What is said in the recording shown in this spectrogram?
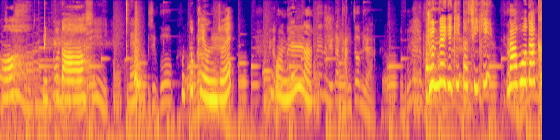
아 또. 이쁘다. 네. 어떻게 연주해? 이거 안 된다. 노래는 일단 강점이야. 노래는 준내게 기타 치기? 나보다 큰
